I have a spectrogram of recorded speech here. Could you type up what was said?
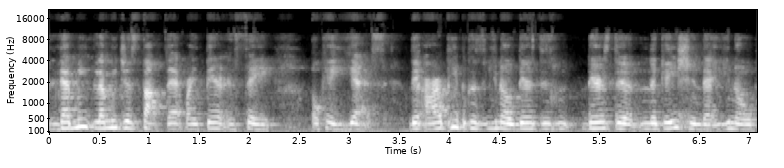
let me let me just stop that right there and say, okay, yes, there are people because you know there's this there's the negation that you know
